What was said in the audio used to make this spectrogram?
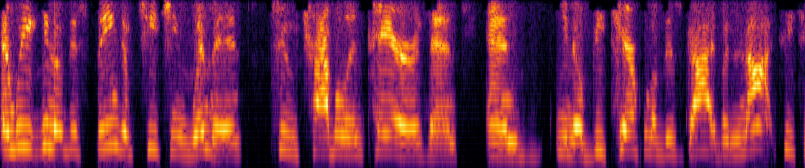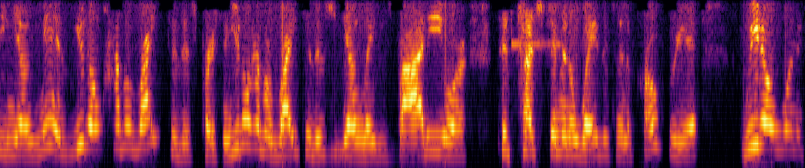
and we you know this thing of teaching women to travel in pairs and and you know be careful of this guy but not teaching young men you don't have a right to this person you don't have a right to this young lady's body or to touch them in a way that's inappropriate we don't want to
